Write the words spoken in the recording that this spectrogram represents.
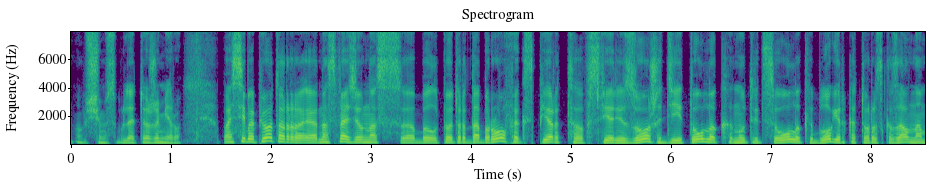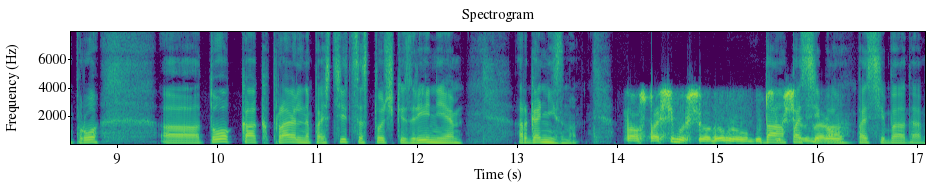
в общем, соблюдать тоже меру. Спасибо, Петр. Э, на связи у нас э, был Петр Добров, эксперт в сфере ЗОЖ, диетолог, нутрициолог и блогер, который рассказал нам про э, то, как правильно поститься с точки зрения организма. Вам спасибо, всего доброго, будьте Да, спасибо, здоровы. спасибо, да.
